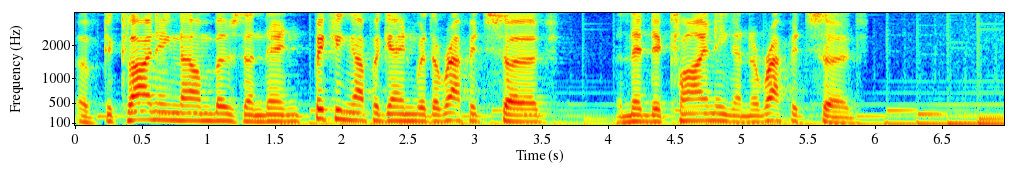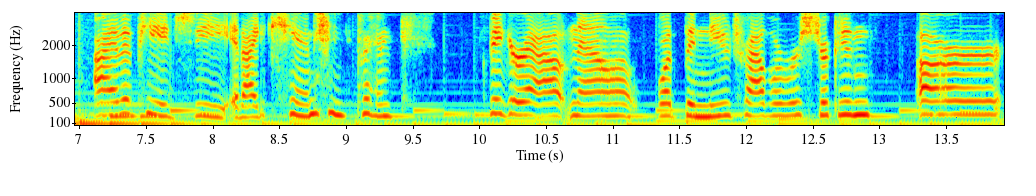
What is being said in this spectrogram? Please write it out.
of declining numbers and then picking up again with a rapid surge and then declining and a rapid surge. I have a PhD and I can't even figure out now what the new travel restrictions are.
